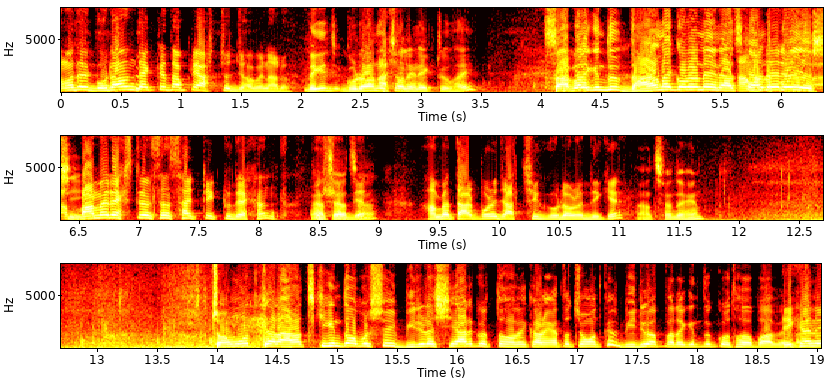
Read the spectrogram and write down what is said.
আমাদের গোডাউন দেখতে তো আপনি আশ্চর্য হবেন আরও। দেখি গোডাউনে চলেন একটু ভাই। আপনারা কিন্তু ধারণা করে নেন আজকে আমরা আমাদের কই এসেছি বামের এক্সটেনশন সাইডটা একটু দেখান আচ্ছা, দর্শকদের। আমরা তারপরে যাচ্ছি গোডাউনের দিকে। আচ্ছা দেখেন। চমৎকার। আর আজকে কিন্তু অবশ্যই ভিডিওটা শেয়ার করতে হবে কারণ এত চমৎকার ভিডিও আপনারা কিন্তু কোথাও পাবেন এখানে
